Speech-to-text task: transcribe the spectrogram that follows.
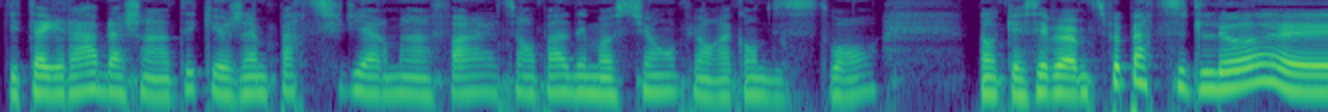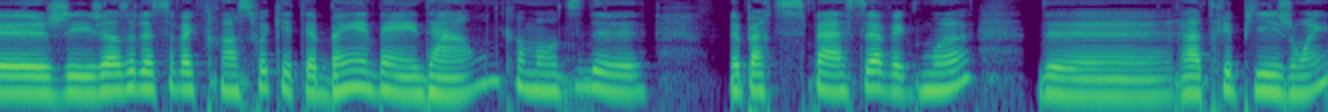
qui est agréable à chanter, que j'aime particulièrement faire. Tu sais, on parle d'émotions, puis on raconte des histoires. Donc, euh, c'est un petit peu parti de là. Euh, j'ai jasé de ça avec François qui était bien, bien down, comme on dit, de, de participer à ça avec moi, de rentrer pieds joints.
